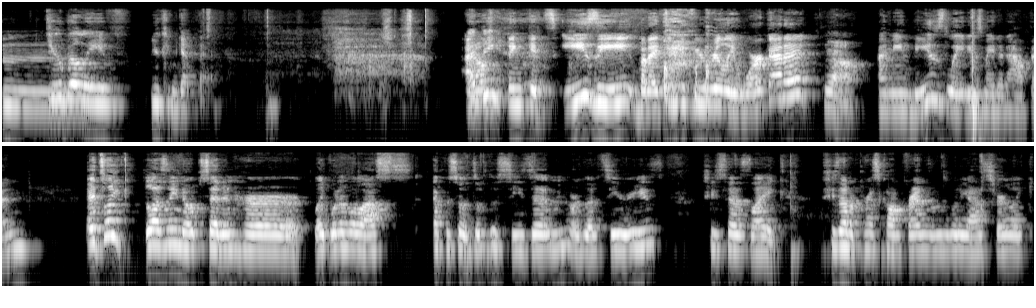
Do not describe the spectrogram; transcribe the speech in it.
Mm, Do you believe you can get there? I I don't think- think it's easy, but I think if you really work at it, Yeah. I mean, these ladies made it happen. It's like Leslie Knope said in her like one of the last episodes of the season or the series. She says like she's at a press conference and somebody asked her like,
